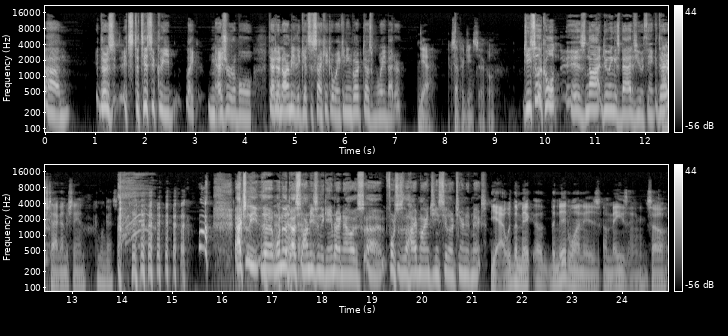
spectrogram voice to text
Um, there's it's statistically like measurable that an army that gets a psychic awakening book does way better. Yeah. Except for Gene Circle. Gene Stealer Cult is not doing as bad as you would think. They're Hashtag understand. Come on, guys. actually the one of the best armies in the game right now is uh, Forces of the Hive Mind Gene Stealer Tyranid mix. yeah, with the mix, uh, the Nid one is amazing. So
